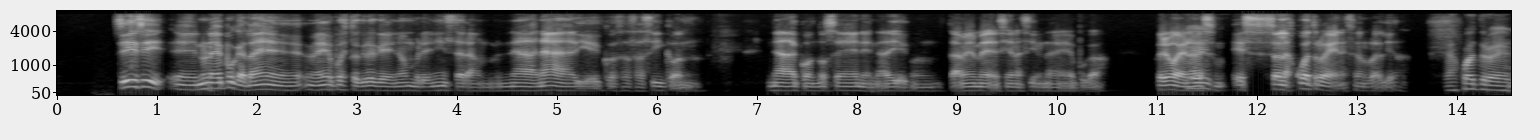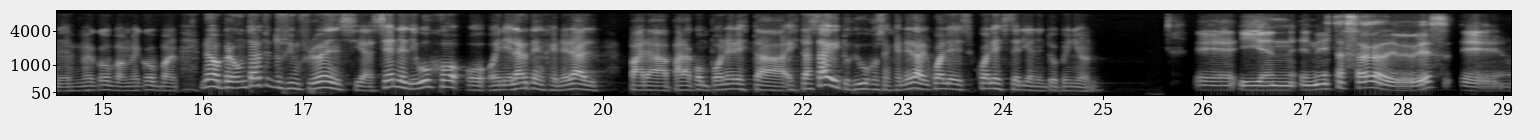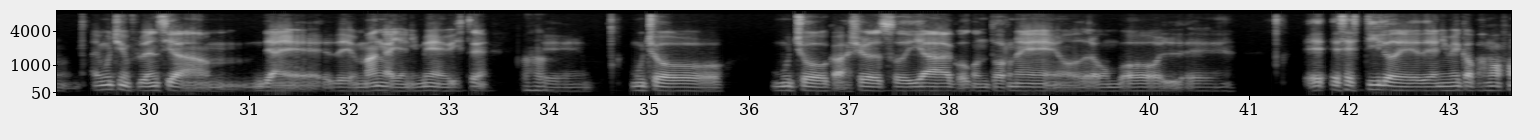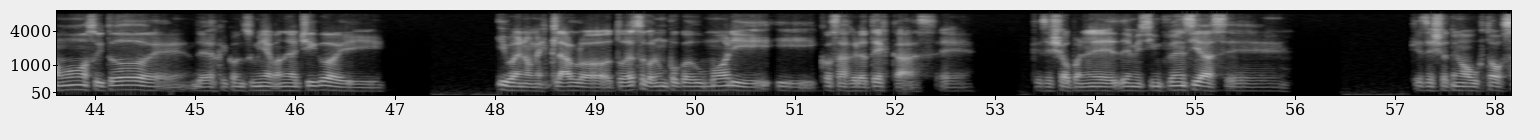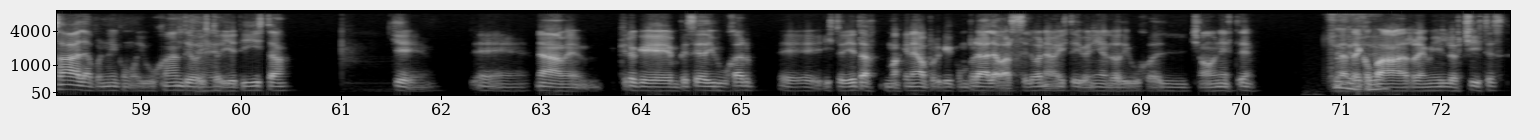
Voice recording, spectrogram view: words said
Sí, sí. En una época también me había puesto, creo que nombre en Instagram, nada, nadie, cosas así con nada con dos N, nadie con. También me decían así en una época. Pero bueno, es, son las cuatro N en realidad. Las cuatro N, me copan, me copan. No, preguntarte tus influencias, sea en el dibujo o en el arte en general para, para componer esta, esta saga y tus dibujos en general? ¿Cuáles, cuáles serían en tu opinión? Eh, y en, en, esta saga de bebés eh, hay mucha influencia mm, de, de, manga y anime, ¿viste? Eh, mucho, mucho Caballero del Zodíaco con torneo, Dragon Ball, e, ese estilo de, de, anime capaz más famoso y todo, de los que consumía cuando era chico y, y bueno, mezclarlo todo eso con un poco de humor y, cosas grotescas, eh, qué sé yo, ponerle de mis influencias, eh, qué sé yo, tengo a Gustavo Sala, poner como dibujante o historietista, que eh, nada, creo que empecé a dibujar historietas más que nada porque compraba la Barcelona, viste, y venían los dibujos del chabón este, la recopa remil los chistes.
